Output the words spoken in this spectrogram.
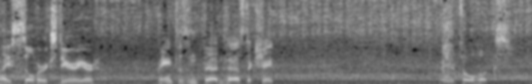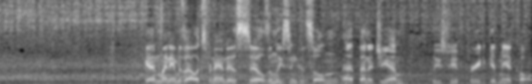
Nice silver exterior. Paint is in fantastic shape. Got your tow hooks. Again, my name is Alex Fernandez, sales and leasing consultant at Bennett GM. Please feel free to give me a call.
